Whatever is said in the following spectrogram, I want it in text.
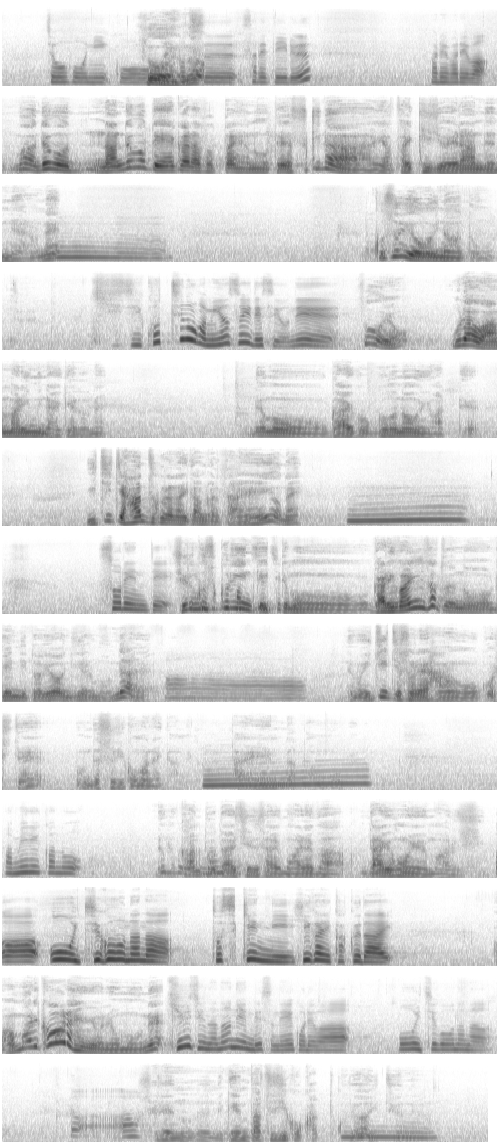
情報にこそう埋没されている。我々は。まあでも何でも手から取ったんやのうて好きなやっぱり生地を選んでんねやろね。ん。薬多いなと思って生地こっちの方が見やすいですよね。そうよ。裏はあんまり意味ないけどね。でも外国語の岩って。いちいち版作らないかんから大変よね。うーん。ソ連でシルクスクリーンって言ってもガリバ印刷の原理とよう似てるもんねあれ。あでもいちいちそれ版を起こしてほんですり込まないかんね大変だと思うあアメリカのでも関東大震災もあれば大本営もあるし。あ O157 都市圏に被害拡大。あんまり変わらへんように思うね。97年ですねこれは。O157 あセレンで原発事故かってこれはいつよね。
